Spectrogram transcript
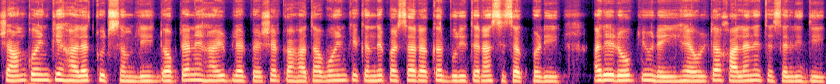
शाम को इनकी हालत कुछ संभली। डॉक्टर ने हाई ब्लड प्रेशर कहा था। वो इनके कंधे पर सर रखकर बुरी तरह सिसक पड़ी। अरे, रो क्यों रही है? उल्टा खाला ने तसल्ली दी।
